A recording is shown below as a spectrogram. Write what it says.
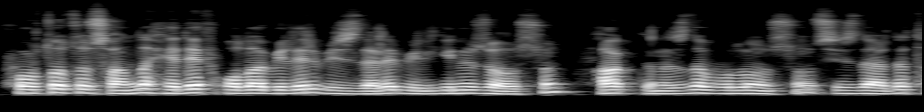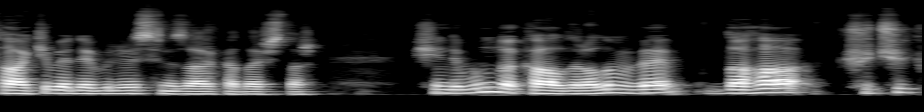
Ford Otosan'da hedef olabilir bizlere bilginiz olsun. Aklınızda bulunsun. Sizler de takip edebilirsiniz arkadaşlar. Şimdi bunu da kaldıralım ve daha küçük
